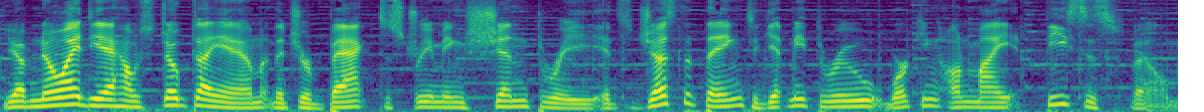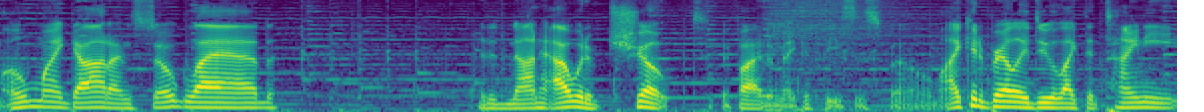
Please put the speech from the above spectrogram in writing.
You have no idea how stoked I am that you're back to streaming Shen 3. It's just the thing to get me through working on my thesis film. Oh my god, I'm so glad. I did not. I would have choked if I had to make a thesis film. I could barely do like the tiny,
